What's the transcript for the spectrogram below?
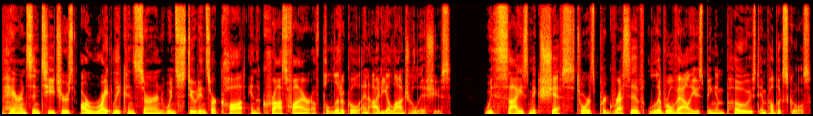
Parents and teachers are rightly concerned when students are caught in the crossfire of political and ideological issues. With seismic shifts towards progressive liberal values being imposed in public schools,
